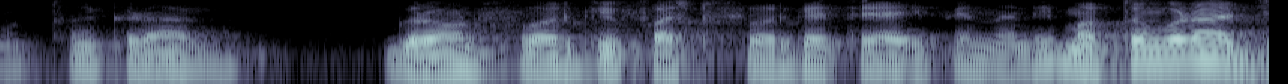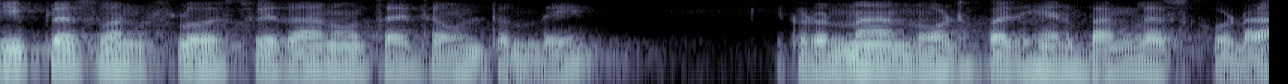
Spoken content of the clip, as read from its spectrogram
మొత్తం ఇక్కడ గ్రౌండ్ ఫ్లోర్కి ఫస్ట్ ఫ్లోర్కి అయితే అయిపోయిందండి. మొత్తం కూడా జీ ప్లస్ వన్ ఫ్లోర్స్ విధానంతో అయితే ఉంటుంది. ఇక్కడ ఉన్న నూట పదిహేను బంగ్లాస్ కూడా.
